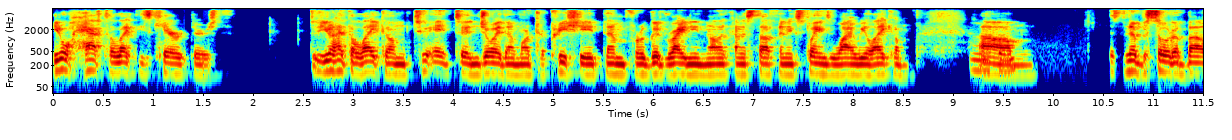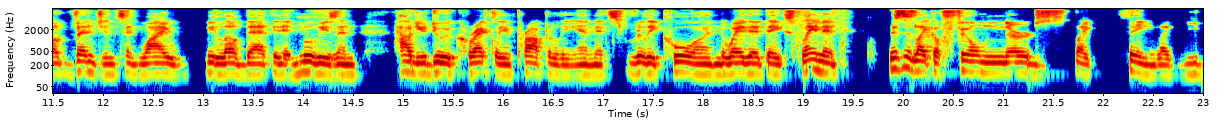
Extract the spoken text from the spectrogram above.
you don't have to like these characters. You don't have to like them to to enjoy them or to appreciate them for good writing and all that kind of stuff, and explains why we like them. Okay. Um, it's an episode about vengeance and why we love that in, in movies and how do you do it correctly and properly. And it's really cool. And the way that they explain it, this is like a film nerds like thing. Like you,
